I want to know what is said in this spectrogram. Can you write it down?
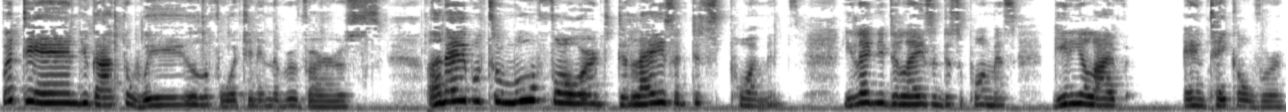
But then you got the wheel of fortune in the reverse. Unable to move forward, delays and disappointments. You let your delays and disappointments get in your life and take over.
